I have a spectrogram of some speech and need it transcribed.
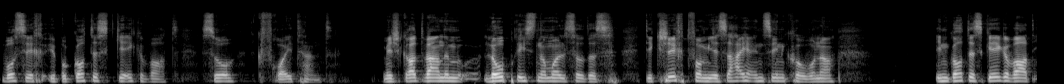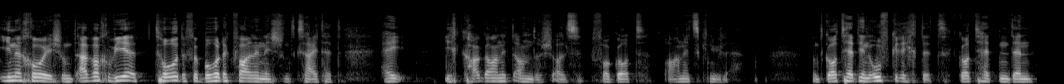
die sich über Gottes Gegenwart so gefreut haben. Mir ist gerade während dem Lobpreis nochmal so dass die Geschichte von Jesaja in den Sinn gekommen, wo er in Gottes Gegenwart reingekommen ist und einfach wie tot auf den Boden gefallen ist und gesagt hat, hey, ich kann gar nicht anders, als vor Gott anzuknüllen. Und Gott hat ihn aufgerichtet. Gott hat ihn dann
